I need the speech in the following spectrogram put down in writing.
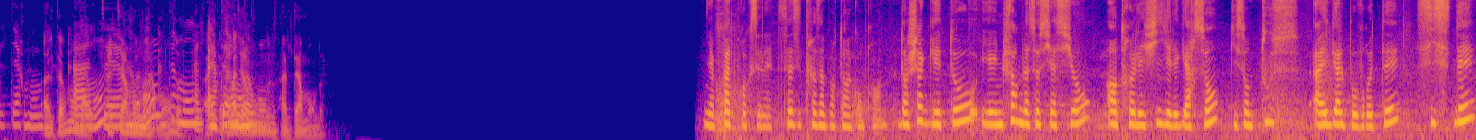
Altermonde. Altermonde. Altermonde. Altermonde. Altermonde. Altermonde. Il n'y a pas de proxénète, ça c'est très important à comprendre. Dans chaque ghetto, il y a une forme d'association entre les filles et les garçons qui sont tous à égale pauvreté, si ce n'est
